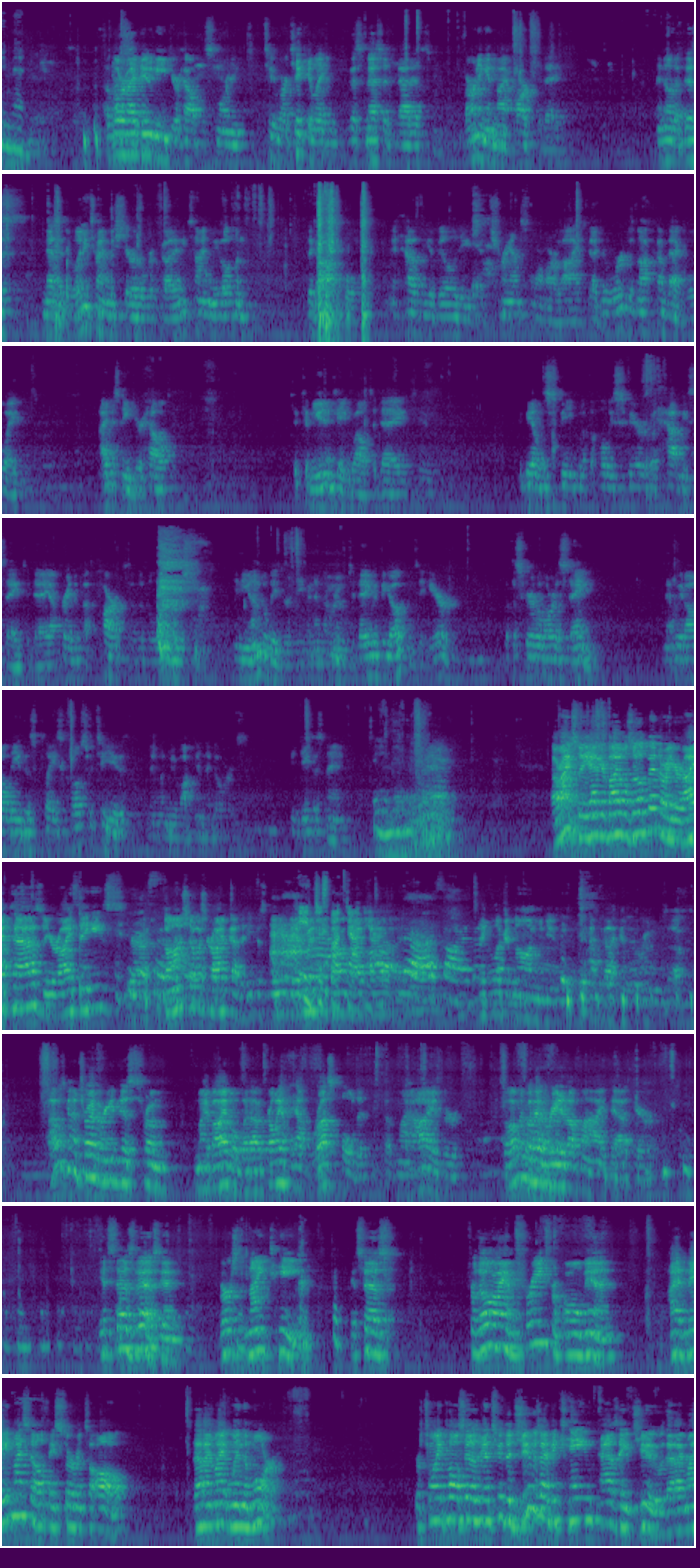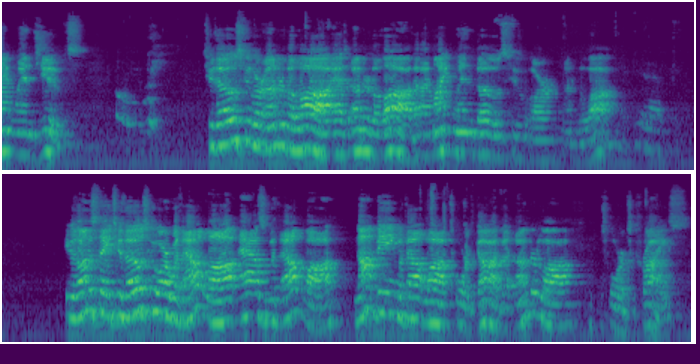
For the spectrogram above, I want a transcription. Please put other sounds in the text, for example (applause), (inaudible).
Amen. Uh, Lord, I do need your help this morning to articulate this message that is burning in my heart today. I know that this message, well, anytime we share the Word of God, anytime we open the gospel, it has the ability to transform our lives. God, your Word does not come back void. I just need your help to communicate well today, to, to be able to speak what the Holy Spirit would have me say today. I pray that the hearts of believers and the unbelievers, even in the room today, would be open to hear what the Spirit of the Lord is saying. And that we'd all leave this place closer to you than when we walk in the doors. In Jesus' name. Amen. Amen. All right, so you have your Bibles open or your iPads or your iThingies. Don, show us your iPad that he just gave. Did He just see walked out, iPad? Yeah, I saw it. Take a look at Non when you come back in the room. So, I was going to try to read this from my Bible, but I would probably have to have Russ hold it because my eyes are. So I'm going to go ahead and read it off my iPad here. It says this in verse 19. It says, For though I am free from all men, I have made myself a servant to all, that I might win the more. Verse 20, Paul says, And to the Jews I became as a Jew, that I might win Jews. To those who are under the law, as under the law, that I might win those who are under the law. He goes on to say, To those who are without law, as without law, not being without law towards God, but under law towards Christ,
